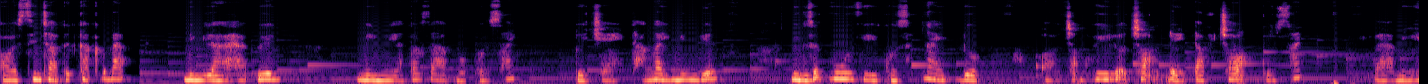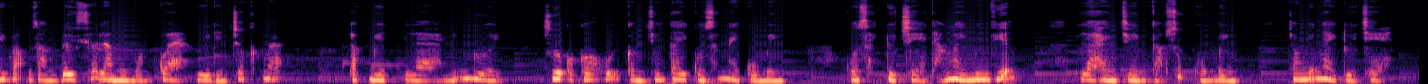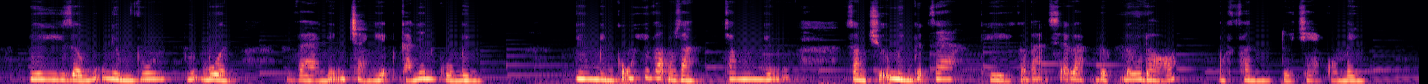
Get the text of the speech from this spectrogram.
Ờ, xin chào tất cả các bạn, mình là Hạ Uyên. Mình là tác giả của cuốn sách Tuổi trẻ tháng ngày minh viễn. Mình rất vui vì cuốn sách này được uh, Trọng Huy lựa chọn để đọc chọn cuốn sách. Và mình hy vọng rằng đây sẽ là một món quà gửi đến cho các bạn. Đặc biệt là những người chưa có cơ hội cầm trên tay cuốn sách này của mình. Cuốn sách Tuổi trẻ tháng ngày minh viễn là hành trình cảm xúc của mình trong những ngày tuổi trẻ nơi ghi dấu những niềm vui, nỗi buồn và những trải nghiệm cá nhân của mình. Nhưng mình cũng hy vọng rằng trong những dòng chữ mình viết ra thì các bạn sẽ gặp được đâu đó một phần tuổi trẻ của mình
